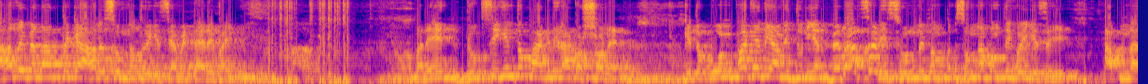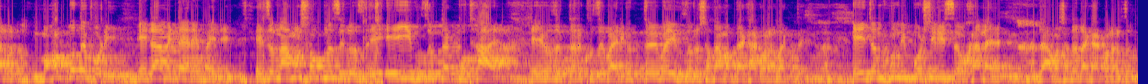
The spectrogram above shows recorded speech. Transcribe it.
আহলে বেদাত থেকে আহলে সুন্নত হয়ে গেছি আমি টেরে পাইনি। মানে ঢুকছি কিন্তু পাগড়ির আকর্ষণে। কিন্তু কোন ফাঁকে দিয়ে আমি দুনিয়ার বেদাত ছাড়ি সুন্নাপন্থী হয়ে গেছি আপনার মহব্বতে পড়ি, এটা আমি টেরে পাইনি। এই জন্য আমার স্বপ্ন ছিল যে এই হুজুরটা কোথায়? এই হুজুরটার খুঁজে বাইর করতে হবে এই হুজুরের সাথে আমার দেখা করা লাগবে। এই জন্য উনি বসে রয়েছে ওখানে, যে আমার সাথে দেখা করার জন্য।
